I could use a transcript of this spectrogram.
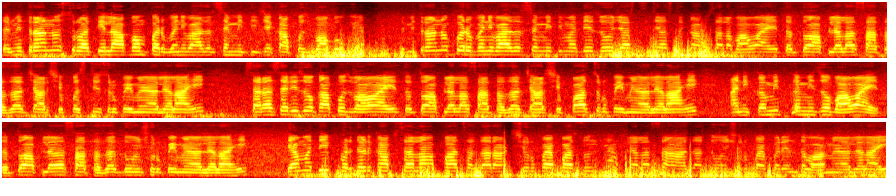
तर मित्रांनो सुरुवातीला आपण परभणी बाजार समितीचे कापूस भाव बघूया. तर मित्रांनो परभणी बाजार समितीमध्ये जो जास्तीत जास्त कापसाला भाव आहे तर तो आपल्याला सात हजार चारशे पस्तीस रुपये मिळालेला आहे. सरासरी जो कापूस भाव आहे तर तो आपल्याला सात हजार चारशे पाच रुपये मिळालेला आहे. आणि कमीत कमी जो भाव आहे तर तो आपल्याला सात हजार दोनशे रुपये मिळालेला आहे. त्यामध्ये फरदड कापसाला पाच हजार आठशे रुपयापासून ते आपल्याला सहा हजार दोनशे रुपयापर्यंत भाव मिळालेला आहे.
